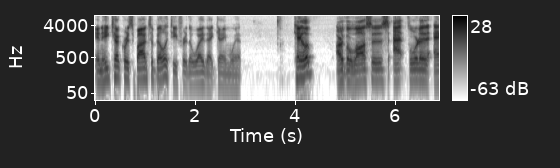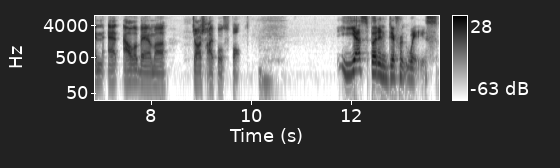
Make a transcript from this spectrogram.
and he took responsibility for the way that game went. Caleb, are the losses at Florida and at Alabama Josh Heupel's fault? Yes, but in different ways.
